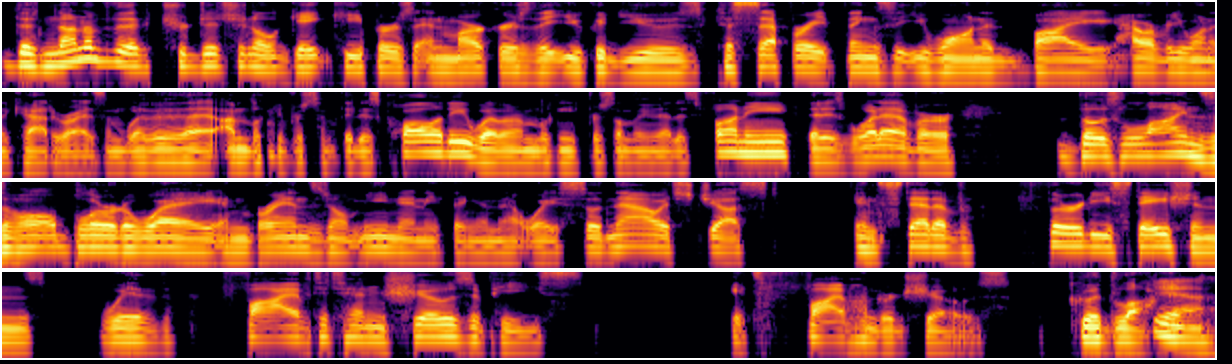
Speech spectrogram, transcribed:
there's none of the traditional gatekeepers and markers that you could use to separate things that you wanted by however you want to categorize them. Whether that I'm looking for something that is quality, whether I'm looking for something that is funny, that is whatever. Those lines have all blurred away, and brands don't mean anything in that way. So now it's just instead of 30 stations with five to 10 shows apiece, it's 500 shows. Good luck yeah.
